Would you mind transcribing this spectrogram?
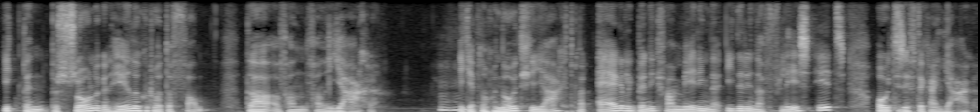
Ik ben persoonlijk een hele grote fan van, van jagen. Mhm. Ik heb nog nooit gejaagd, maar eigenlijk ben ik van mening dat iedereen dat vlees eet, ooit eens heeft te gaan jagen.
